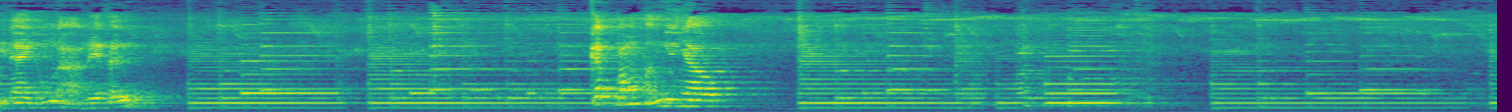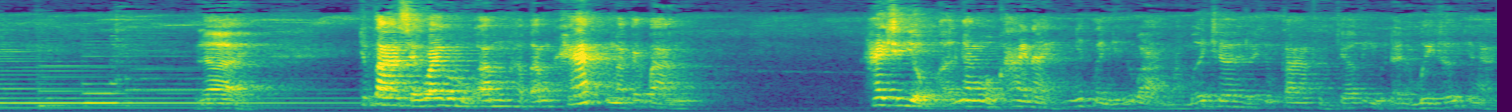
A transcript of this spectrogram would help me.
Thì đây cũng là rê thứ. Cách bấm vẫn như nhau. Âm, hợp âm khác mà các bạn hay sử dụng ở ngăn một hai này, nhất là những bạn mà mới chơi là chúng ta thường chơi, ví dụ đây là mi thứ chẳng hạn.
